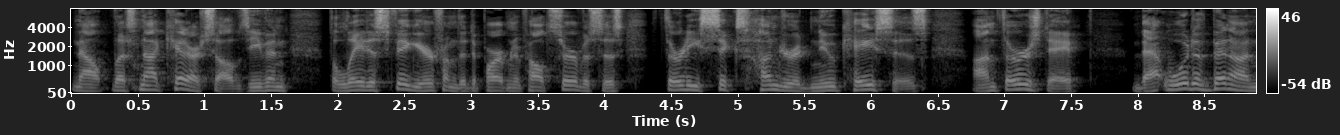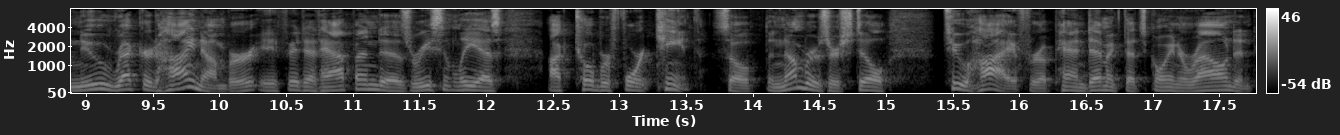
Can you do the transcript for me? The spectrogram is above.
Now, let's not kid ourselves. Even the latest figure from the Department of Health Services 3,600 new cases on Thursday. That would have been a new record high number if it had happened as recently as October 14th. So the numbers are still too high for a pandemic that's going around and,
